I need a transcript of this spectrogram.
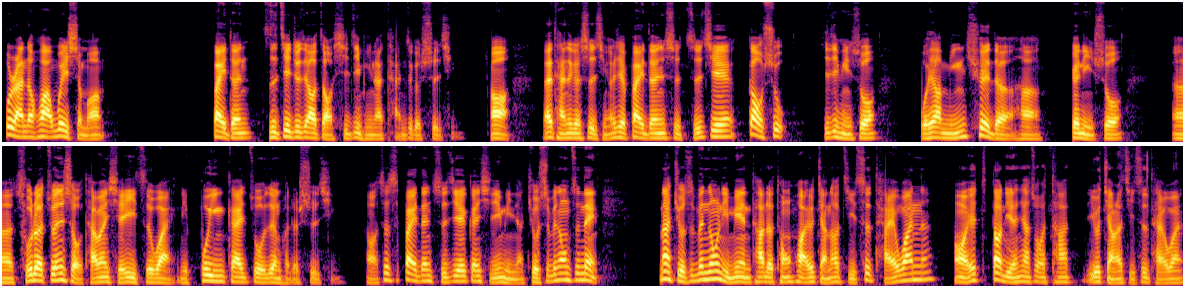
不然的话，为什么拜登直接就是要找习近平来谈这个事情啊？来谈这个事情，而且拜登是直接告诉习近平说：“我要明确的哈跟你说，呃，除了遵守台湾协议之外，你不应该做任何的事情。”啊，这是拜登直接跟习近平讲。九十分钟之内，那九十分钟里面他的通话有讲到几次台湾呢？哦，到底人家说他有讲了几次台湾？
